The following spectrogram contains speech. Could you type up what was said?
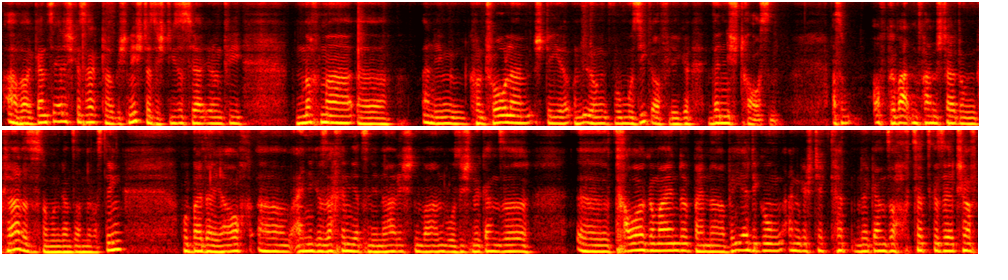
Aber ganz ehrlich gesagt glaube ich nicht, dass ich dieses Jahr irgendwie nochmal äh, an den Controllern stehe und irgendwo Musik auflege, wenn nicht draußen. Also auf privaten Veranstaltungen, klar, das ist nochmal ein ganz anderes Ding. Wobei da ja auch äh, einige Sachen jetzt in den Nachrichten waren, wo sich eine ganze äh, Trauergemeinde bei einer Beerdigung angesteckt hat, eine ganze Hochzeitsgesellschaft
